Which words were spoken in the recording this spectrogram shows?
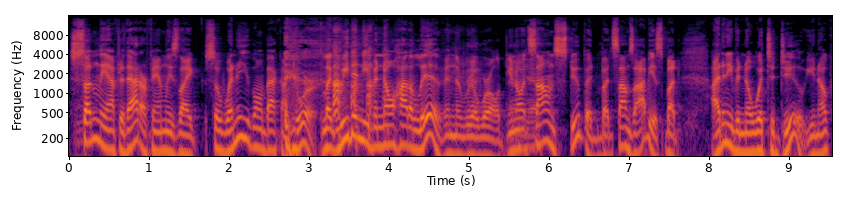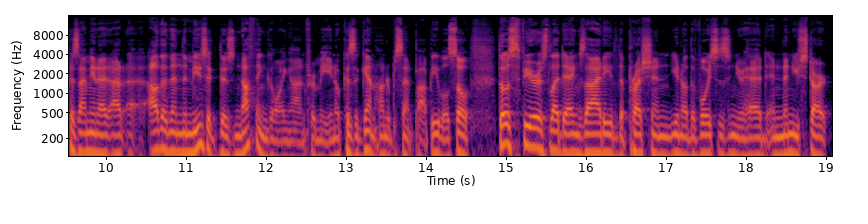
suddenly after that, our family's like, so when are you going back on tour? like we didn't even know how to live in the real world. You know, it yeah. sounds stupid, but it sounds obvious. But I didn't even know what to do. You know, because I mean, I, I, other than the music, there's nothing going on for me. You know, because again, 100% pop evil. So those fears led to anxiety, depression. You know, the voices in your head, and then you start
